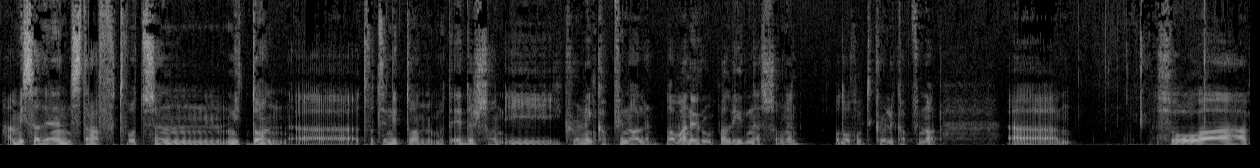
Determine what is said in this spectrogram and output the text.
Han missade en straff 2019 uh, 2019 mot Ederson i Curling Cup-finalen. De vann Europa League den här säsongen Och de kom till Curling Cup-final. Uh, Så uh,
